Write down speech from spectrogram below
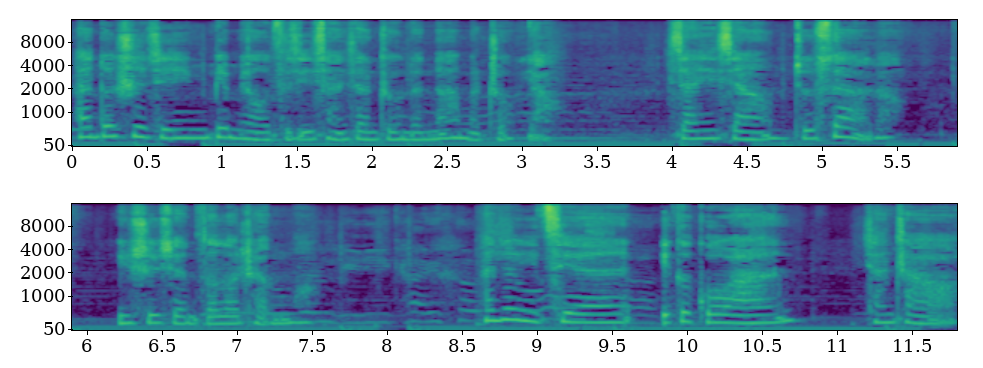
很多事情并没有自己想象中的那么重要。想一想就算了，于是选择了沉默。很久以前，一个国王想找。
